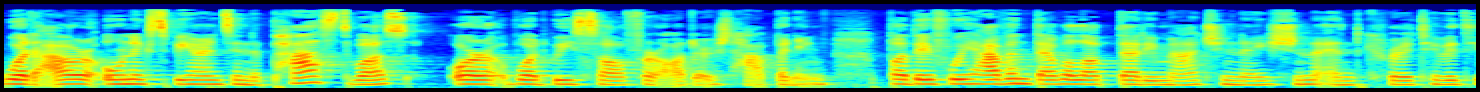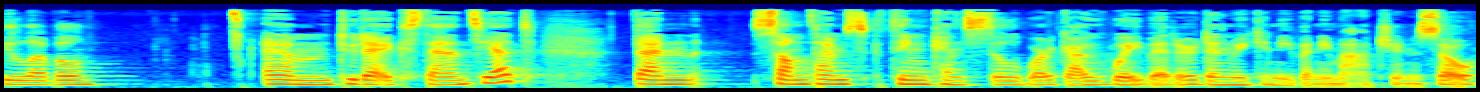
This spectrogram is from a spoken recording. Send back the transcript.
what our own experience in the past was or what we saw for others happening. But if we haven't developed that imagination and creativity level um, to the extent yet, then sometimes things can still work out way better than we can even imagine. So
